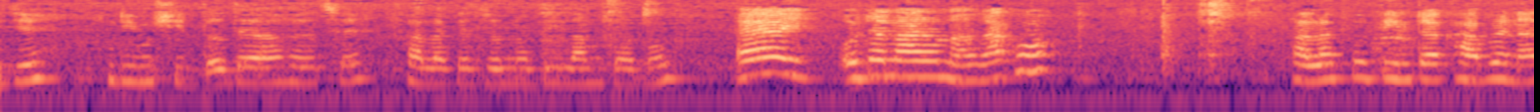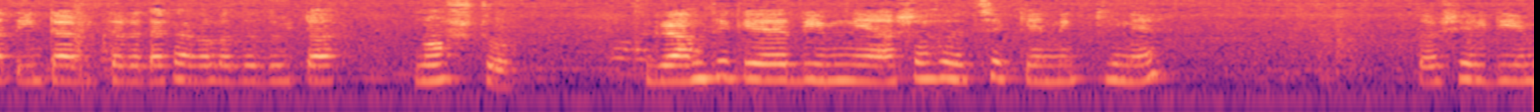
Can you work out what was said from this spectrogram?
এই যে ডিম সিদ্ধ দেওয়া হয়েছে ফালাকের জন্য দিলাম কেবল এই ওটা নাড়ো না রাখো। ফালাকু তিনটা খাবে না তিনটার ভিতরে দেখা গেল যে দুইটা নষ্ট। গ্রাম থেকে ডিম নিয়ে আসা হয়েছে কিনে কিনে। তো সেই ডিম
